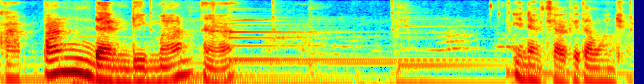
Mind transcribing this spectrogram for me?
kapan dan di mana inakal kita muncul.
